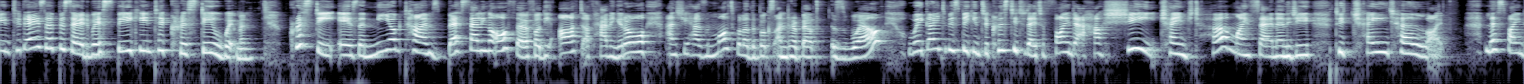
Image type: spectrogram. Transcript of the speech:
In today's episode, we're speaking to Christy Whitman. Christy is the New York Times best-selling author for The Art of Having It All, and she has multiple other books under her belt as well. We're going to be speaking to Christy today to find out how she changed her mindset and energy to change her life. Let's find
